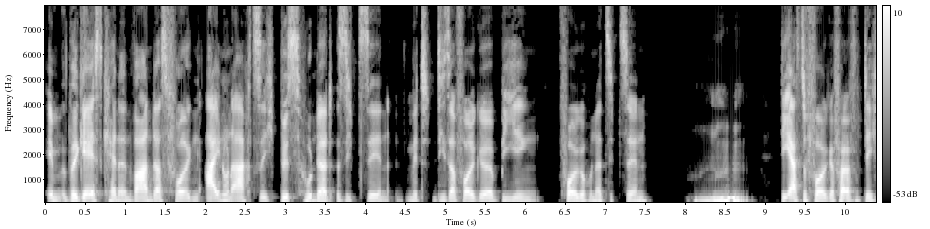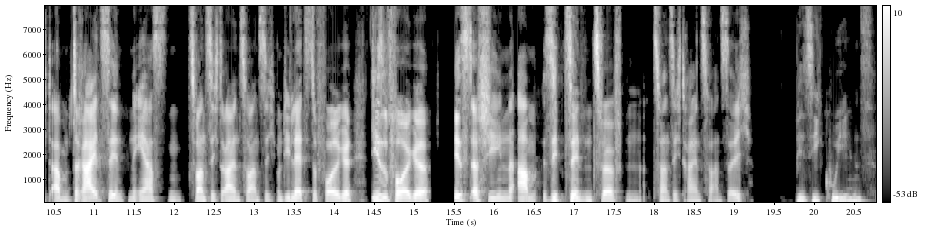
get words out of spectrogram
Im The Gays Canon waren das Folgen 81 bis 117, mit dieser Folge being Folge 117. hm. Die erste Folge veröffentlicht am 13.01.2023 und die letzte Folge, diese Folge, ist erschienen am 17.12.2023. Busy Queens.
